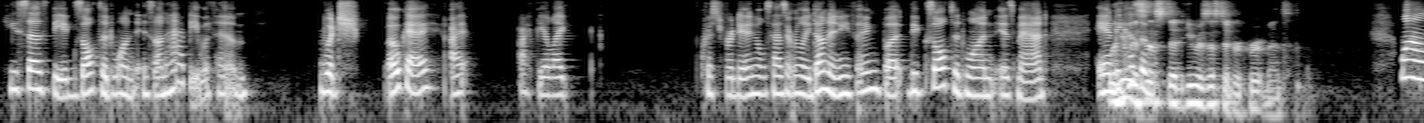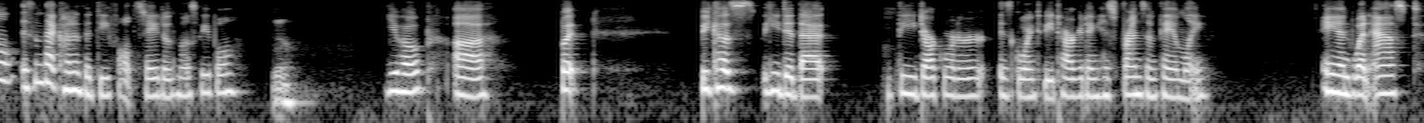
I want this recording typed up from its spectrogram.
He says the Exalted One is unhappy with him, which okay, I I feel like Christopher Daniels hasn't really done anything, but the Exalted One is mad, and well, he because of resisted he resisted recruitment. well, isn't that kind of the default state of most people? Yeah. You hope. Uh, but because he did that, the Dark Order is going to be targeting his friends and family. And when asked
